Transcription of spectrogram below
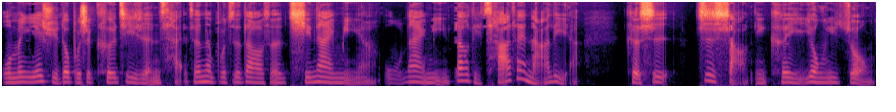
我们也许都不是科技人才，真的不知道说七纳米啊、五纳米到底差在哪里啊。可是至少你可以用一种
